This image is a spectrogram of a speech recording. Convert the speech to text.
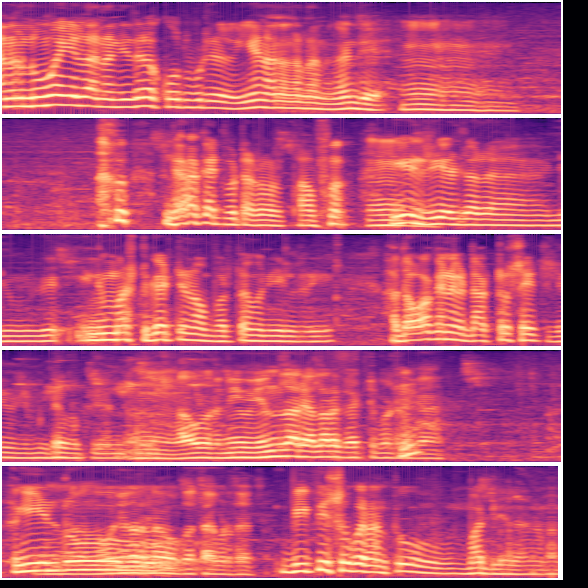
ನನಗೆ ನೋವೇ ಇಲ್ಲ. ನಾನು ಇದ್ರೆ ಕೂತ್ಬಿಟ್ರಿ ಏನಾಗಲ್ಲ ನನಗೆ ಅಂದೆ. ಹ್ಮ್ ಹ್ಮ್ ಹ್ಮ್. ನೆಗ ಕಟ್ಬಿಟ್ಟಾರ ಅವ್ರು ಪಾಪ. ಏನು ರೀ ಹೇಳ್ತಾರ ನೀವು? ನಿಮ್ಮಷ್ಟು ಗಟ್ಟಿ ನಾವು ಬರ್ತಾವನಿ ಇಲ್ರಿ? ಅದು ಅವಾಗ ನನಗೆ ಡಾಕ್ಟರ್ ಸಹಿತ ನೀವು ನಿಮ್ಗೆ ಹೇಳ್ಬೇಕು ಅಂತ ಹೌದು ನೀವು ಎಂದ್ಲಾರ ಎಲ್ಲರೂ ಗಟ್ಟಿ ಬಿಡ್ರಿ ಈಗ ಇಂದು ನೋಡಿದ್ರೆ ನಾವು ಗೊತ್ತಾಗ್ಬಿಡ್ತೈತಿ. ಬಿ ಪಿ ಶುಗರ್ ಅಂತೂ ಮೊದಲಿಲ್ಲ ನಮ್ಮ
